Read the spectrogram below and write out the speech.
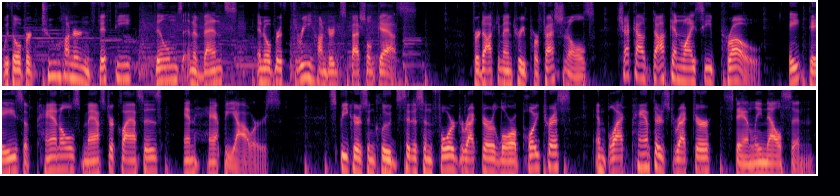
with over 250 films and events and over 300 special guests. For documentary professionals, check out Doc NYC Pro, eight days of panels, masterclasses, and happy hours. Speakers include Citizenfour director Laura Poitras and Black Panthers director Stanley Nelson.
